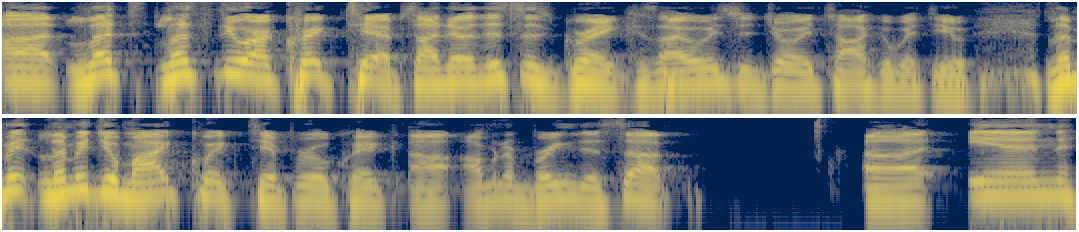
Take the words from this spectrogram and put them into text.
uh, let's let's do our quick tips. I know this is great because I always enjoy talking with you. Let me let me do my quick tip real quick. Uh, I'm going to bring this up. Uh, in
